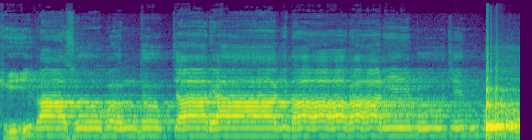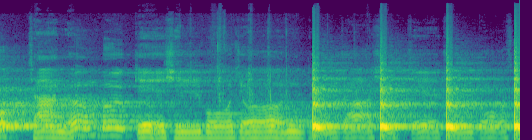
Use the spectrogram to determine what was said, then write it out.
귀가 수번 득자략이 나라니 무진부 장엄북계 실보전 공자식제 중도사.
